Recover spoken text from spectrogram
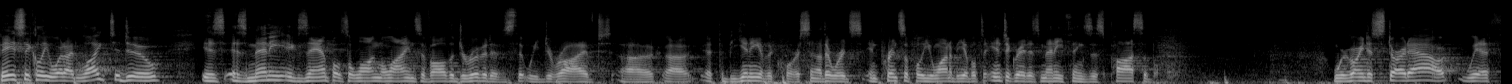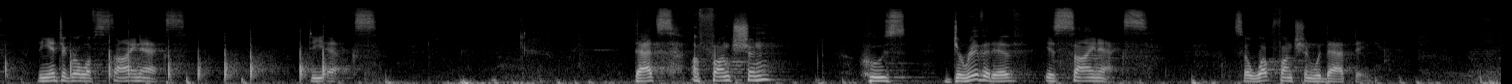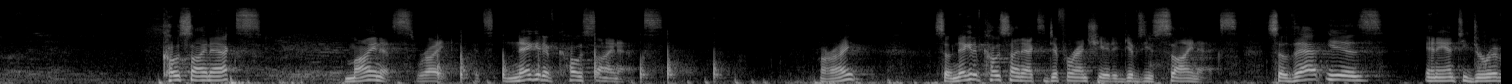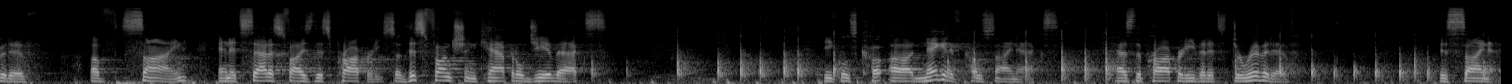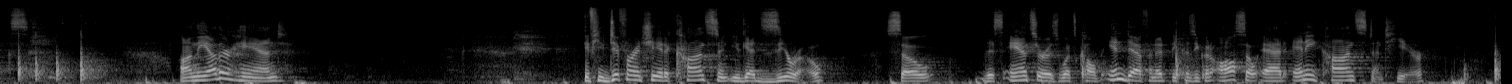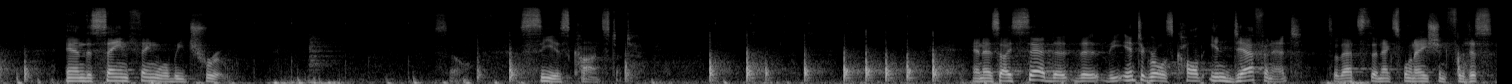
Basically, what I'd like to do is as many examples along the lines of all the derivatives that we derived uh, uh, at the beginning of the course. In other words, in principle, you want to be able to integrate as many things as possible. We're going to start out with the integral of sine x dx. That's a function whose derivative is sine x. So what function would that be? Cosine x minus, right. It's negative cosine x. All right? So negative cosine x differentiated gives you sine x. So that is an antiderivative of sine, and it satisfies this property. So this function, capital G of x, equals co uh, negative cosine x, has the property that its derivative is sine x. On the other hand, if you differentiate a constant, you get zero. So this answer is what's called indefinite because you can also add any constant here, and the same thing will be true. So c is constant. And as I said, the, the, the integral is called indefinite, so that's an explanation for this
